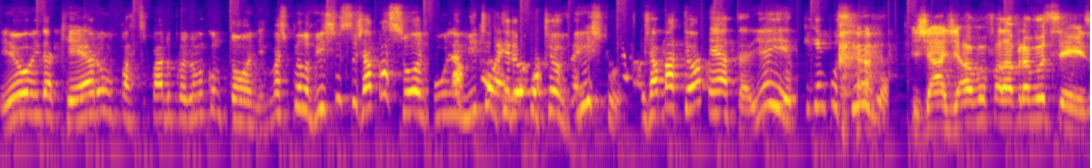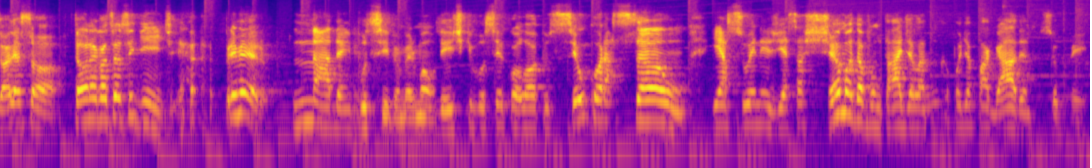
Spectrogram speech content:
eu ainda quero participar do programa com o Tony. Mas pelo visto isso já passou. O limite anterior que eu tinha visto já bateu a meta. E aí, o que é impossível? já, já vou falar para vocês. Olha só. Então o negócio é o seguinte. Primeiro, nada é impossível, meu irmão. Desde que você coloque o seu coração e a sua energia, essa chama da vontade, ela nunca pode apagar dentro do seu peito.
